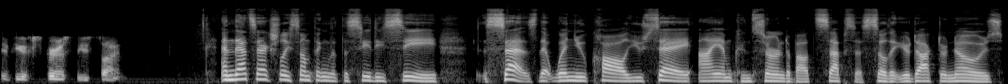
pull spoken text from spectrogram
if you experience these signs. And that's actually something that the CDC says that when you call, you say, I am concerned about sepsis, so that your doctor knows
